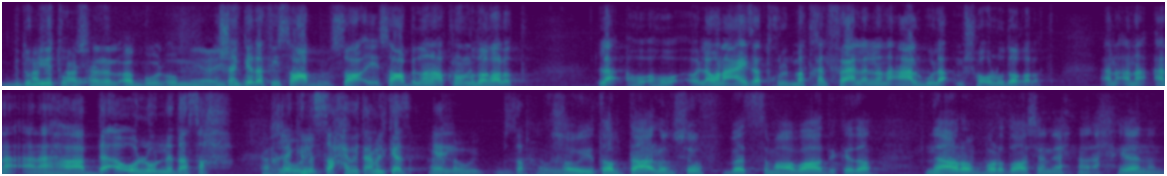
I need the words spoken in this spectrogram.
بدنيته. عشان الأب والأم يعيشوا. عشان كده في صعب صعب, ان أنا أقنعه ده غلط. لا هو هو لو أنا عايز أدخل المدخل فعلا ان أنا اعالجه لا مش هقول له ده غلط. أنا أنا أنا أنا هبدأ أقول له إن ده صح. لكن الصح بيتعمل كذا. يعني بالظبط. خوي طب تعالوا نشوف بس مع بعض كده نعرف برضو عشان إحنا أحيانا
